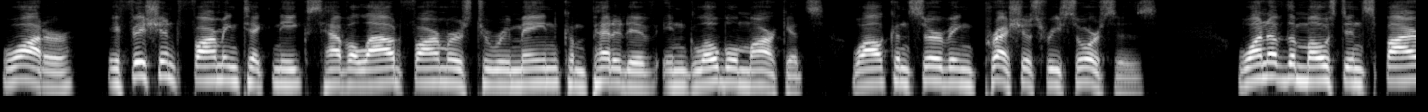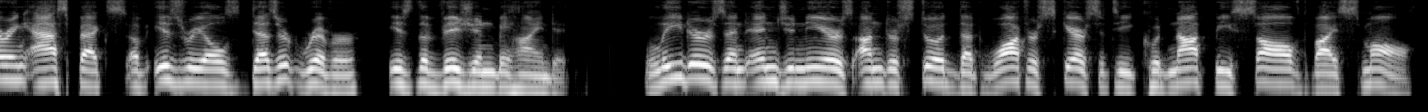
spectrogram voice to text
Water, efficient farming techniques have allowed farmers to remain competitive in global markets while conserving precious resources. One of the most inspiring aspects of Israel's desert river is the vision behind it. Leaders and engineers understood that water scarcity could not be solved by small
